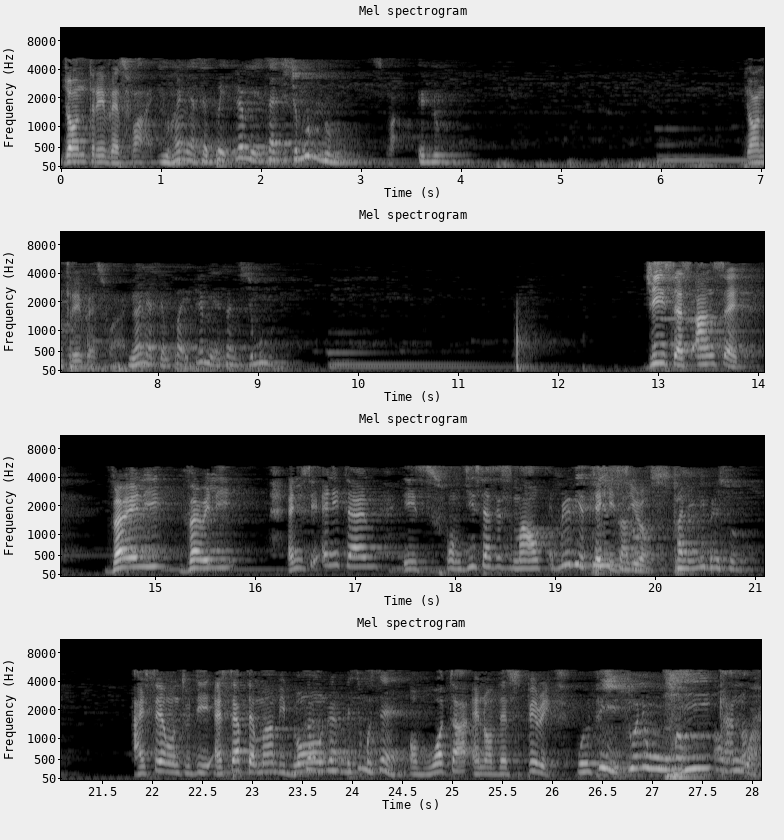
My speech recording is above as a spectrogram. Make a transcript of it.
John 3, verse 5. Yohane asɛmpa etire mmiɛnsa nkyekyɛmu nnum. Enum. John 3, verse 5. Jesus answered, Verily, verily. And you see, anytime it's from Jesus' mouth, take it serious. fa n'ani bere so. I say unto thee, except a man be born Kura- kura, mesi mo sɛ, of water and of the Spirit, wɔmfi nsuo ne honhom he cannot.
